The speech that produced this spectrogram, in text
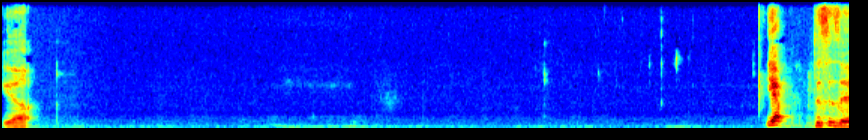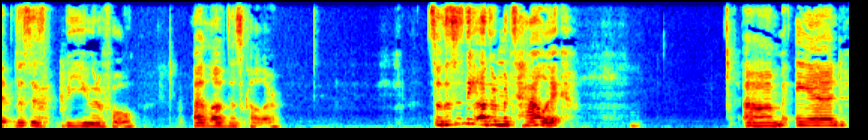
Yeah. Yep, this is it. This is beautiful. I love this color. So this is the other metallic. Um, and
